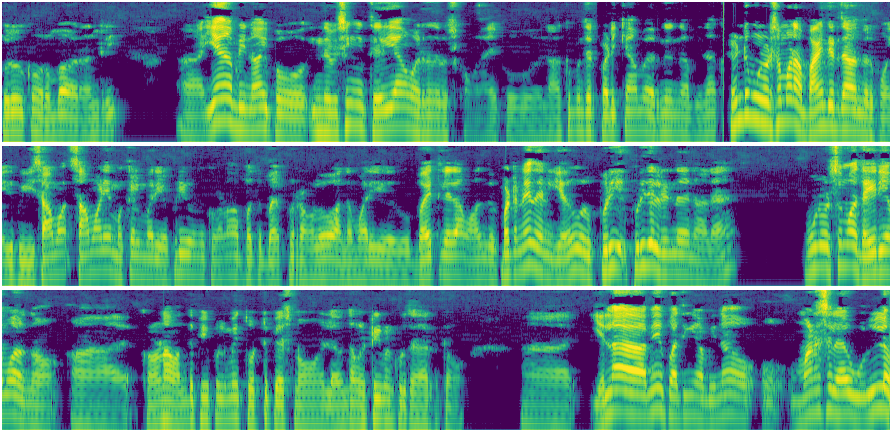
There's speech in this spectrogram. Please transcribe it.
குருவுக்கும் ரொம்ப நன்றி. ஏன் அப்படின்னா இப்போது இந்த விஷயங்கள் தெரியாமல் இருந்ததுன்னு வச்சுக்கோங்களேன். இப்போது நான் அக்குபஞ்சர் படிக்காமல் இருந்திருந்தேன் அப்படின்னா ரெண்டு மூணு வருஷமாக நான் பயந்துட்டு தான் இருந்திருப்போம். இப்போ சாமா சாமானிய மக்கள் மாதிரி எப்படி வந்து கொரோனா பார்த்து பயப்படுறாங்களோ அந்த மாதிரி ஒரு பயத்திலே தான் வாழ்ந்துருக்கும் பட் ஆனால் எனக்கு ஏதோ ஒரு புரி புரிதல் இருந்ததுனால மூணு வருஷமாக தைரியமாக இருந்தோம். கொரோனா வந்த பீப்புளுமே தொட்டு பேசணும் இல்லை வந்து அவங்க ட்ரீட்மெண்ட் கொடுத்ததாக இருக்கட்டும். எல்லாமே பார்த்தீங்க அப்படின்னா மனசில் உள்ள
